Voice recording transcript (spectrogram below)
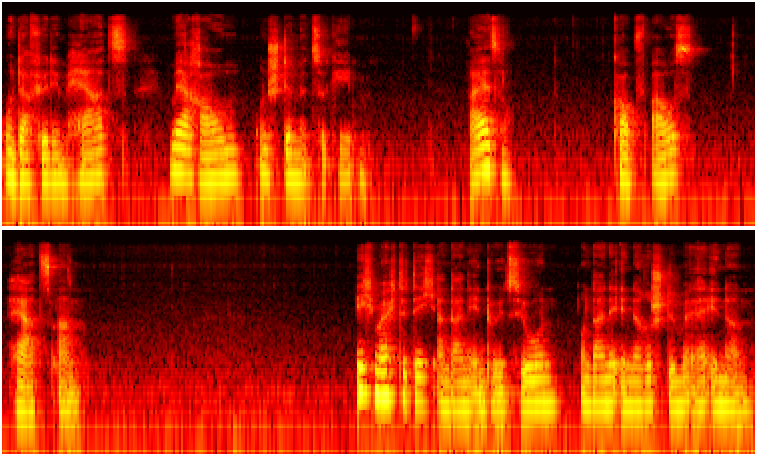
und dafür dem Herz mehr Raum und Stimme zu geben. Also, Kopf aus, Herz an. Ich möchte dich an deine Intuition und deine innere Stimme erinnern,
